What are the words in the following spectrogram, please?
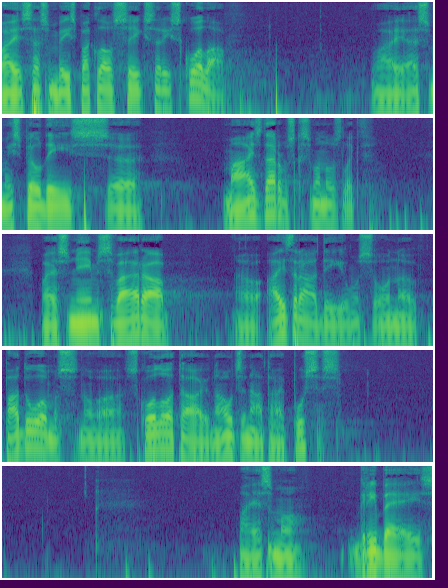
Vai es esmu bijis paklausīgs arī skolā? Vai esmu izpildījis uh, mājas darbus, kas man uzlikti? vai esmu ņēmis vērā aizrādījumus un padomus no skolotāju un audzinātāju puses. Vai esmu gribējis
